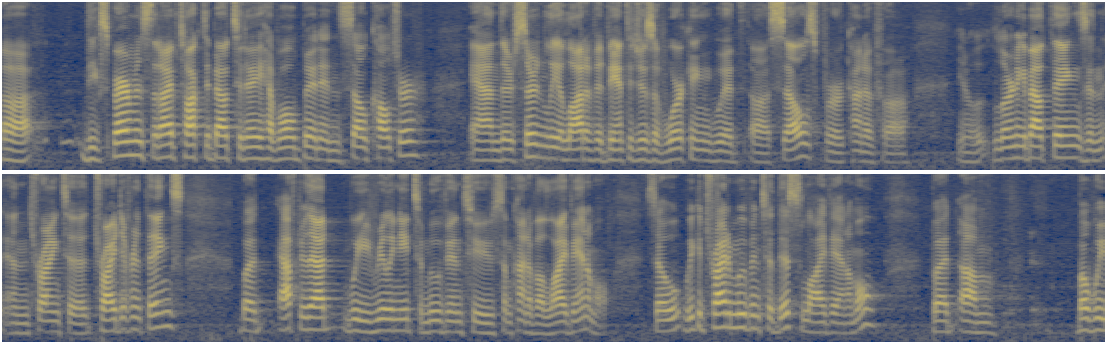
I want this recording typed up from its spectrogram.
uh, the experiments that I've talked about today have all been in cell culture, and there's certainly a lot of advantages of working with uh, cells for kind of uh, you know, learning about things and, and trying to try different things. But after that, we really need to move into some kind of a live animal. So we could try to move into this live animal, but, um, but we,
